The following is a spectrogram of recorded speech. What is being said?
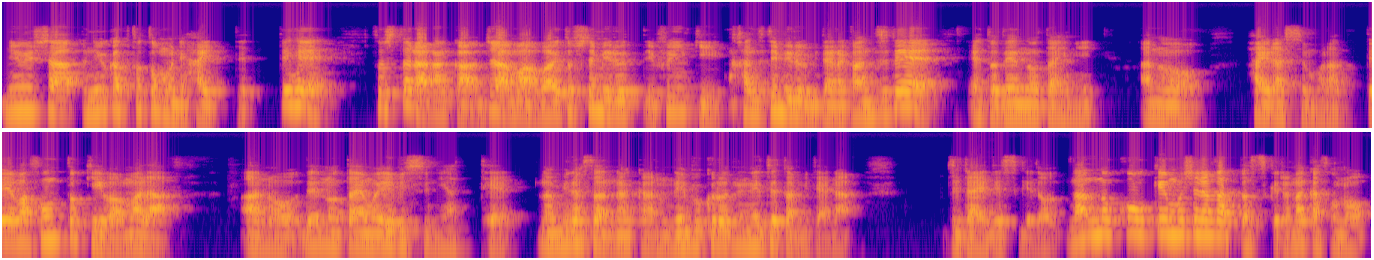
入社、入学とともに入ってって、そしたらなんか、じゃあまあバイトしてみるっていう雰囲気感じてみるみたいな感じで、えっと、電脳隊に、あの、入らせてもらって、まあその時はまだ、あの、電脳隊も恵比寿にあって、まあ皆さんなんか寝袋で寝てたみたいな時代ですけど、何の貢献もしなかったですけど、なんかその、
